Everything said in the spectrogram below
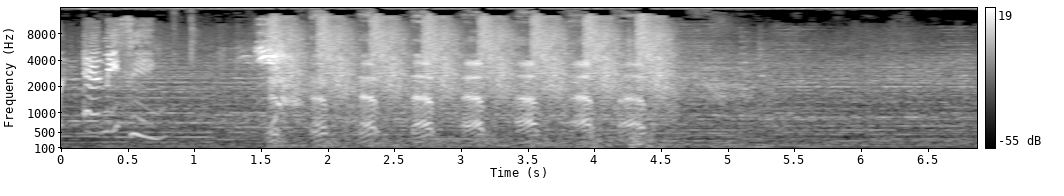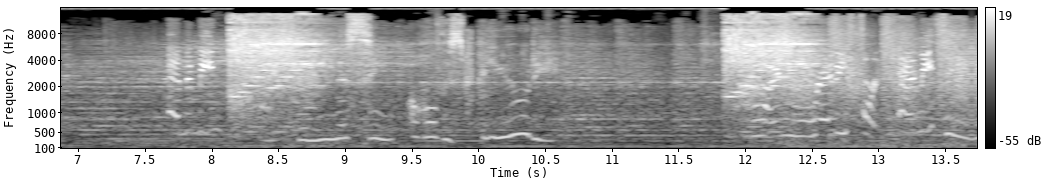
I'm for anything! Up, up, up, up, up, up, up, up. Enemy! Been missing all this beauty. I'm ready for anything!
